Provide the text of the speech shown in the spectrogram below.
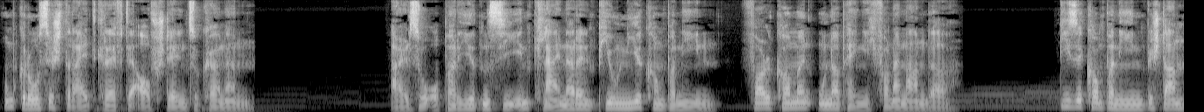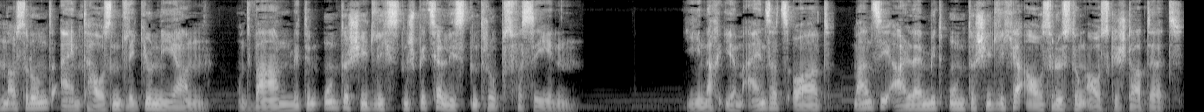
um große Streitkräfte aufstellen zu können. Also operierten sie in kleineren Pionierkompanien, vollkommen unabhängig voneinander. Diese Kompanien bestanden aus rund 1000 Legionären und waren mit den unterschiedlichsten Spezialistentrupps versehen. Je nach ihrem Einsatzort waren sie alle mit unterschiedlicher Ausrüstung ausgestattet,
